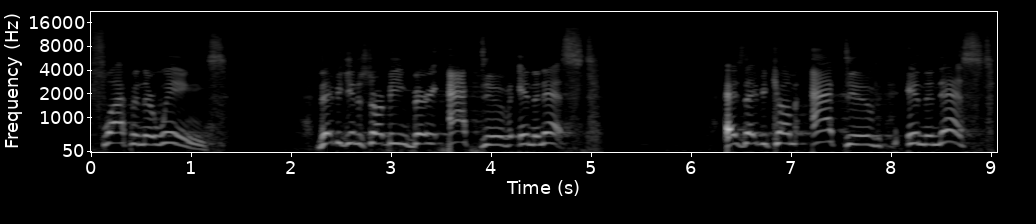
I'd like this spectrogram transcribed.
flapping their wings they begin to start being very active in the nest. As they become active in the nest,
